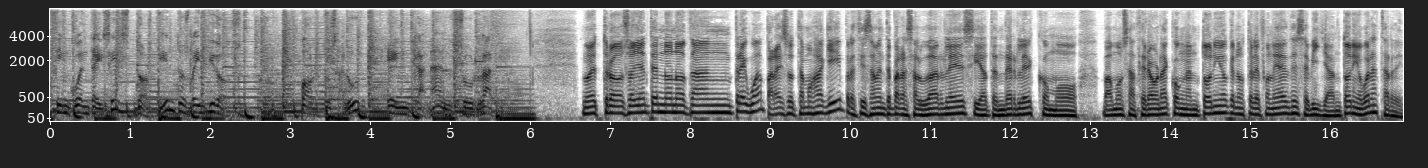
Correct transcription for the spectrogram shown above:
56 222. Por tu salud en Canal Sur Radio. Nuestros oyentes no nos dan tregua, para eso estamos aquí, precisamente para saludarles y atenderles como vamos a hacer ahora con Antonio que nos telefonea desde Sevilla. Antonio, buenas tardes.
